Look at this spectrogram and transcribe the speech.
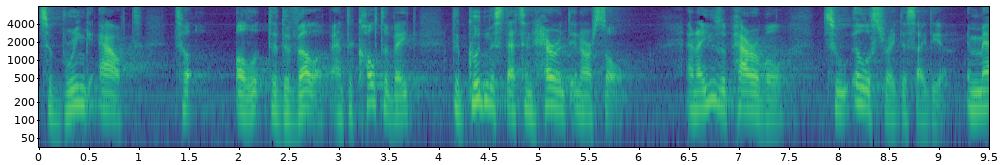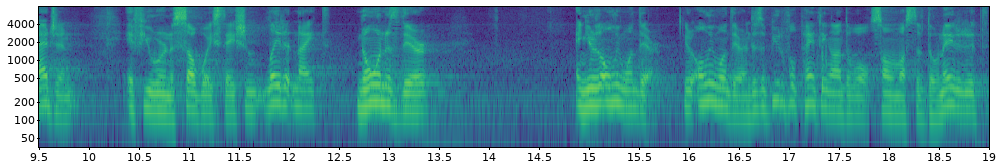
to bring out, to, to develop, and to cultivate the goodness that's inherent in our soul. And I use a parable to illustrate this idea. Imagine if you were in a subway station late at night, no one is there, and you're the only one there. You're the only one there, and there's a beautiful painting on the wall. Someone must have donated it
